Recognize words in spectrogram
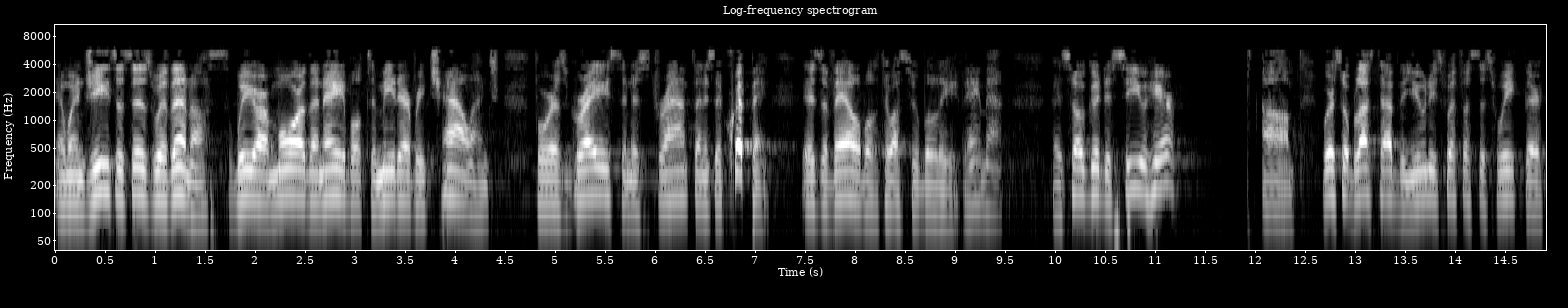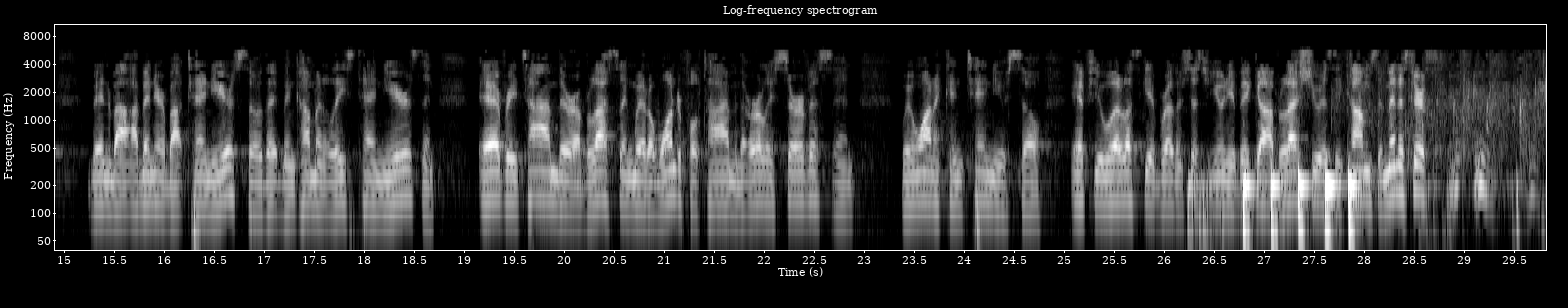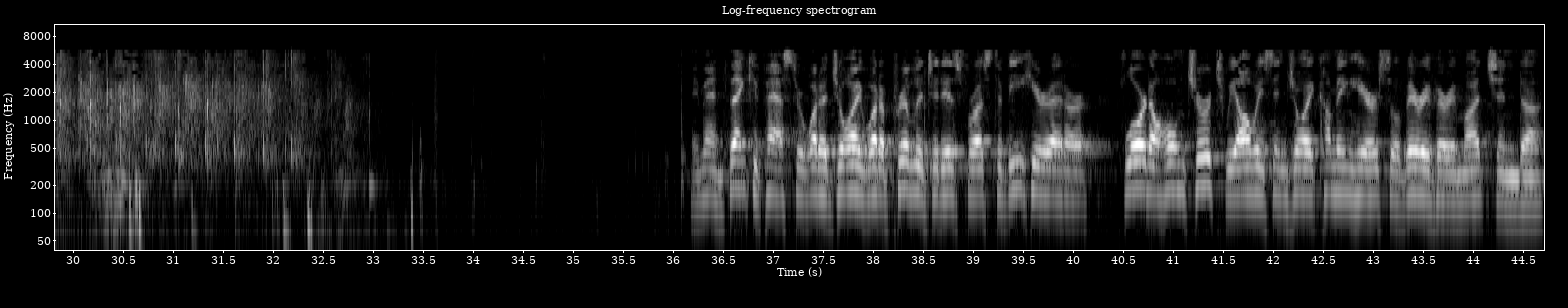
And when Jesus is within us, we are more than able to meet every challenge for His grace and His strength and His equipping is available to us who believe. Amen. It's so good to see you here. Um, we're so blessed to have the unis with us this week. They've been about, I've been here about 10 years, so they've been coming at least 10 years and every time they're a blessing. We had a wonderful time in the early service and we want to continue. So if you will, let's give Brother and Sister Uni a big God bless you as he comes and ministers. Amen. Thank you, Pastor. What a joy, what a privilege it is for us to be here at our Florida home church. We always enjoy coming here so very, very much. And uh,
